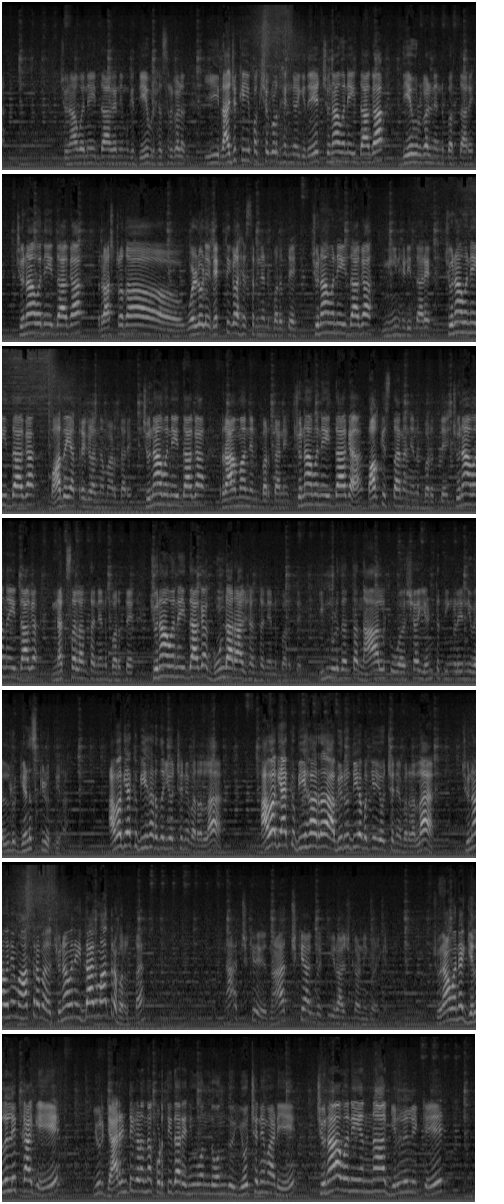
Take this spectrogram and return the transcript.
ಚುನಾವಣೆ ಇದ್ದಾಗ ನಿಮಗೆ ದೇವ್ರ ಹೆಸರುಗಳು, ಈ ರಾಜಕೀಯ ಪಕ್ಷಗಳು ಹೆಂಗಾಗಿದೆ? ಚುನಾವಣೆ ಇದ್ದಾಗ ದೇವ್ರುಗಳು ನೆನಪು ಬರ್ತಾರೆ. ಚುನಾವಣೆ ಇದ್ದಾಗ ರಾಷ್ಟ್ರದ ಒಳ್ಳೊಳ್ಳೆ ವ್ಯಕ್ತಿಗಳ ಹೆಸರು ನೆನಪು ಬರುತ್ತೆ. ಚುನಾವಣೆ ಇದ್ದಾಗ ಮೀನ್ ಹಿಡಿತಾರೆ. ಚುನಾವಣೆ ಇದ್ದಾಗ ಪಾದಯಾತ್ರೆಗಳನ್ನ ಮಾಡ್ತಾರೆ. ಚುನಾವಣೆ ಇದ್ದಾಗ ರಾಮ ನೆನಪು ಬರ್ತಾನೆ. ಚುನಾವಣೆ ಇದ್ದಾಗ ಪಾಕಿಸ್ತಾನ ನೆನಪು ಬರುತ್ತೆ. ಚುನಾವಣೆ ಇದ್ದಾಗ ನಕ್ಸಲ್ ಅಂತ ನೆನಪು ಬರುತ್ತೆ. ಚುನಾವಣೆ ಇದ್ದಾಗ ಗೂಂಡಾರಾಜ್ ಅಂತ ನೆನಪು ಬರುತ್ತೆ. ಇನ್ನುಳಿದಂಥ ನಾಲ್ಕು ವರ್ಷ, ಎಂಟು ತಿಂಗಳೇ ನೀವೆಲ್ಲರೂ ಗೆಣಸ್ಕೀಳ್ತೀರಾ ಅವಾಗ ಯಾಕೆ ಬಿಹಾರದ ಯೋಚನೆ ಬರಲ್ಲ? ಅವಾಗ ಯಾಕೆ ಬಿಹಾರ ಅಭಿವೃದ್ಧಿಯ ಬಗ್ಗೆ ಯೋಚನೆ ಬರಲ್ಲ? ಚುನಾವಣೆ ಮಾತ್ರ ಚುನಾವಣೆ ಇದ್ದಾಗ ಮಾತ್ರ ಬರುತ್ತಾ? ನಾಚಿಕೆ ನಾಚಿಕೆ ಆಗ್ಬೇಕು ಈ ರಾಜಕಾರಣಿಗಳಿಗೆ. ಚುನಾವಣೆ ಗೆಲ್ಲಲಿಕ್ಕಾಗಿ ಇವ್ರು ಗ್ಯಾರಂಟಿಗಳನ್ನ ಕೊಡ್ತಿದ್ದಾರೆ. ನೀವು ಒಂದು ಒಂದು ಯೋಚನೆ ಮಾಡಿ, ಚುನಾವಣೆಯನ್ನ ಗೆಲ್ಲಲಿಕ್ಕೆ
